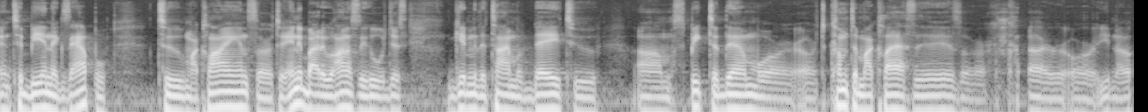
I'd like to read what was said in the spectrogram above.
and to be an example to my clients or to anybody who honestly who would just give me the time of day to um, speak to them or, or to come to my classes or, or, or you know,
